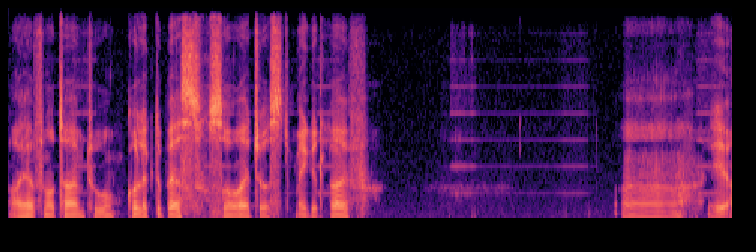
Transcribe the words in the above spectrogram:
I have no time to collect the best so I just make it live. Uh, yeah.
